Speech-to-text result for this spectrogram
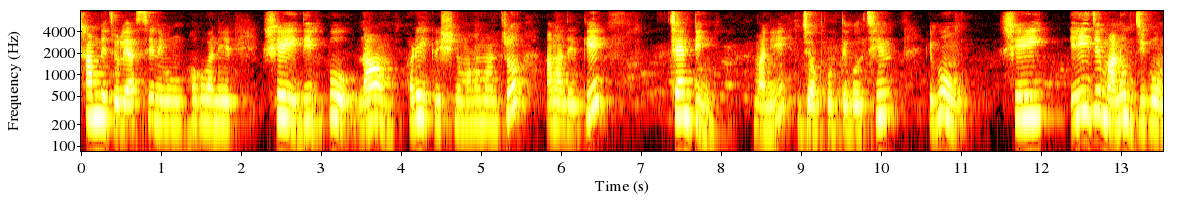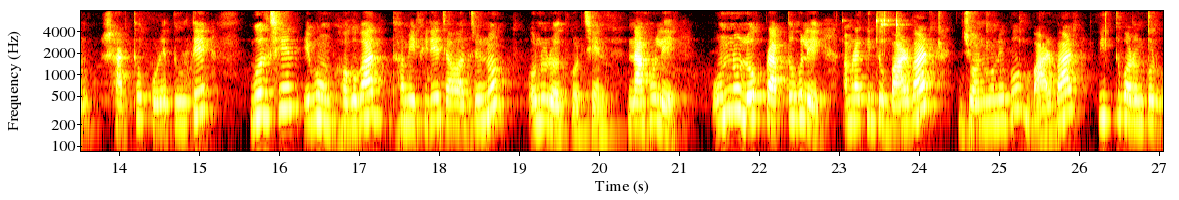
সামনে চলে আসছেন এবং ভগবানের সেই দিব্য নাম হরে কৃষ্ণ মহামন্ত্র আমাদেরকে চ্যান্টিং মানে জপ করতে বলছেন। এবং সেই, এই যে মানব জীবন সার্থক করে তুলতে বলছেন এবং ভগবত ধামে ফিরে যাওয়ার জন্য অনুরোধ করছেন। না হলে অন্য লোক প্রাপ্ত হলে আমরা কিন্তু বারবার জন্ম নেব, বারবার মৃত্যুবরণ করব।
